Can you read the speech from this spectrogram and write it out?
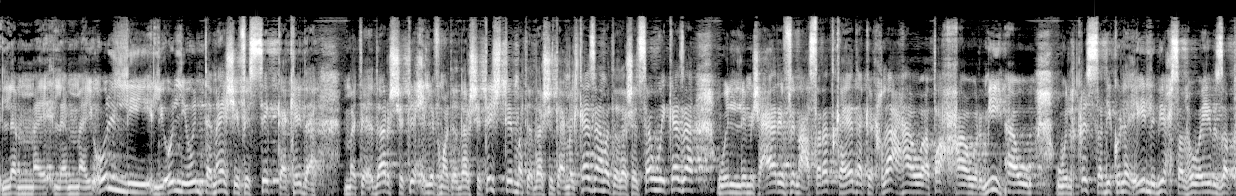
لما لما يقول لي يقول لي وانت ماشي في السكة كده ما تقدرش تحلف ما تقدرش تشتم ما تقدرش تعمل كذا ما تقدرش تسوي كذا واللي مش عارف إن عصارات كيدك اقلعها واقطعها وارميها والقصة دي كلها إيه اللي بيحصل؟ هو إيه بالظبط؟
